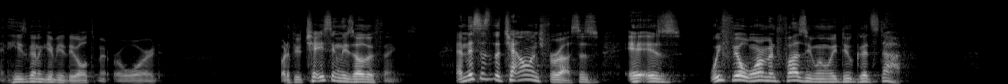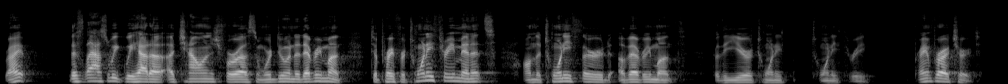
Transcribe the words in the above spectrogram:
And He's going to give you the ultimate reward. But if you're chasing these other things, and this is the challenge for us, is, is we feel warm and fuzzy when we do good stuff, right? This last week, we had a, a, challenge for us, and we're doing it every month to pray for 23 minutes on the 23rd of every month for the year 2023. Praying for our church.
